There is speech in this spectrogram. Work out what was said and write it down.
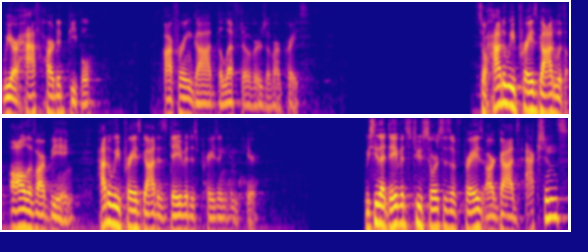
We are half hearted people offering God the leftovers of our praise. So, how do we praise God with all of our being? How do we praise God as David is praising him here? We see that David's two sources of praise are God's actions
